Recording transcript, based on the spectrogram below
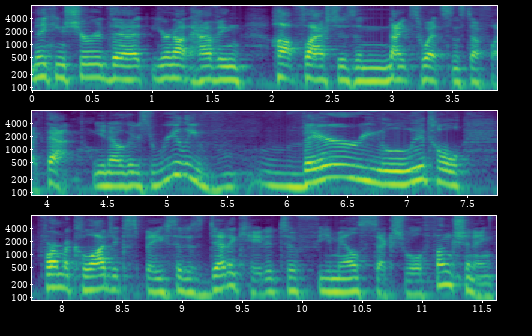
making sure that you're not having hot flashes and night sweats and stuff like that. You know, there's really very little pharmacologic space that is dedicated to female sexual functioning.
